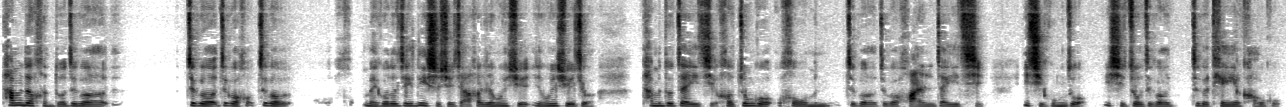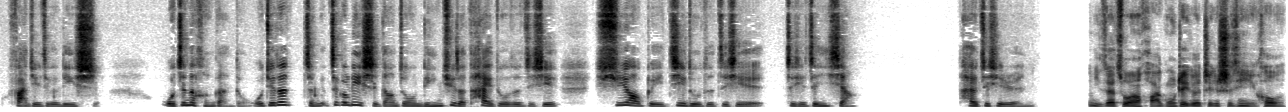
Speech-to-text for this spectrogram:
他们的很多这个这个这个这个美国的这些历史学家和人文学人文学者，他们都在一起和中国和我们这个这个华人在一起一起工作，一起做这个这个田野考古，发掘这个历史，我真的很感动。我觉得整个这个历史当中凝聚了太多的这些需要被记录的这些。这些真相，还有这些人。你在做完华工这个这个事情以后，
